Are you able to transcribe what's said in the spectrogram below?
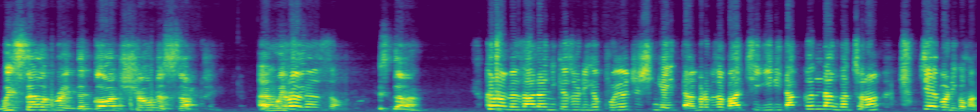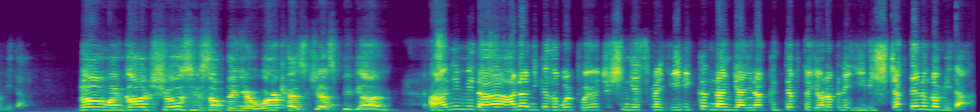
We celebrate that God showed us something and we think 그러면서 it's done. 그러면서 하나님께서 우리에게 보여주신 게 있다. 그러면서 마치 일이 다 끝난 것처럼 축제해버리고 맙니다. No, when God shows you something, your work has just begun. 아닙니다. 하나님께서 뭘 보여주신 게 있으면 일이 끝난 게 아니라 그때부터 여러분의 일이 시작되는 겁니다.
